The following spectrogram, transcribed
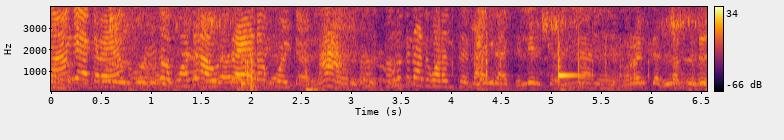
நான் கேக்குறேன் முருங்கா போட்டு அவர் டயர்டா போயிட்டாரு. உனக்கு உடம்பு சரியில்லை? ஐயரா சொல்லியிருக்கேன் முரங்கா சாப்பிடு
